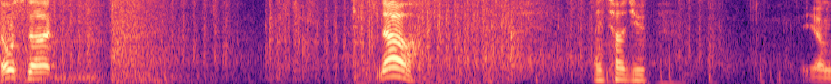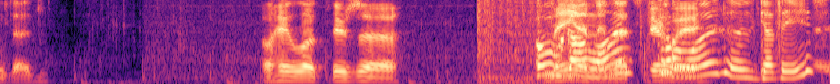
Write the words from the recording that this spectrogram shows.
No, it's not. No! I told you. Yeah, I'm dead. Oh, hey, look, there's a. Oh, Man got in that stairway. Got one. Uh, Got the ace.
